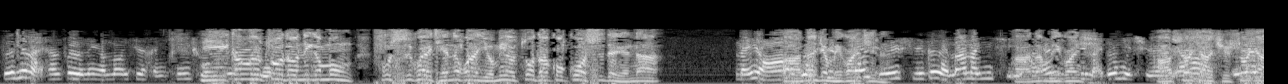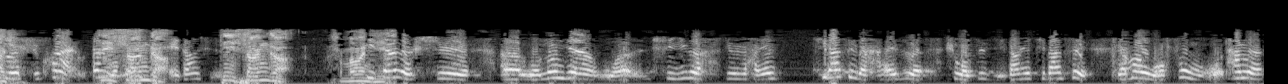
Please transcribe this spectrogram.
昨天晚上做的那个梦记得很清楚。你刚刚做到那个梦付十块钱的话，有没有做到过过世的人呢？没有，啊那就没关系了当时是跟我妈妈一起，啊好像是那没关系去买东西吃，好然后说下去说下去第三个当时。第三个什么问题？第三个是呃，我梦见我是一个就是好像七八岁的孩子，是我自己，当时七八岁，然后我父母他们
